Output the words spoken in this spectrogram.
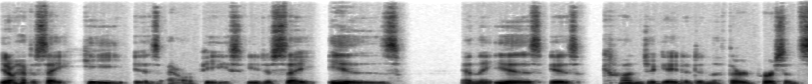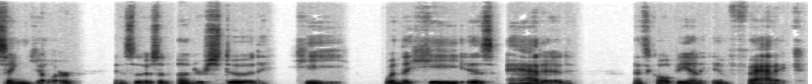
You don't have to say he is our peace. You just say is, and the is is conjugated in the third person singular, and so there's an understood he. When the he is added, that's called being emphatic.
